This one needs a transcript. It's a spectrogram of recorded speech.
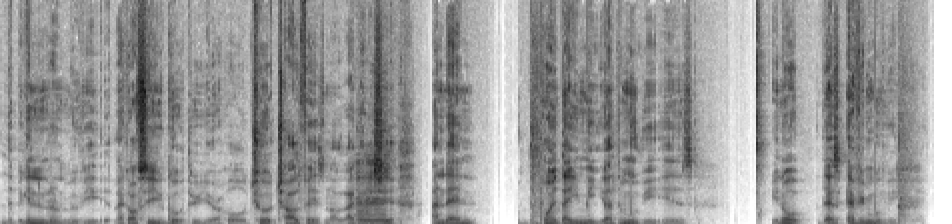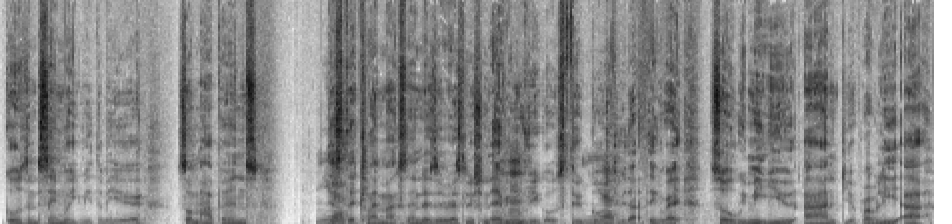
the beginning of the movie, like obviously you go through your whole ch- child phase and all that kind of mm-hmm. shit, and then the point that you meet you at the movie is, you know, there's every movie goes in the same way. You meet them here, something happens, Yeah. it's the climax, then there's a resolution. Every mm-hmm. movie goes through goes Yeah. through that thing, right? So we meet you, and you're probably at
